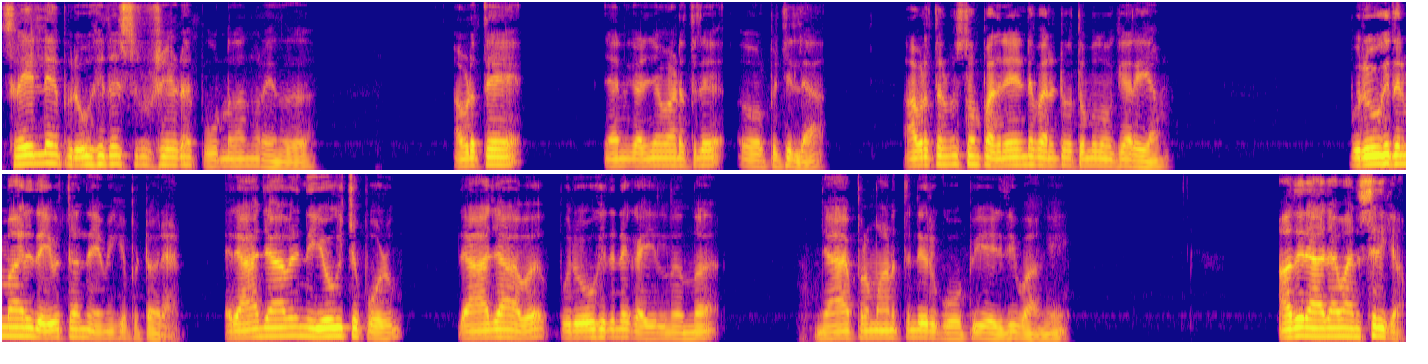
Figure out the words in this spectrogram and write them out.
ഇസ്രയേലിലെ പുരോഹിത ശുശ്രൂഷയുടെ പൂർണത എന്ന് പറയുന്നത് അവിടുത്തെ ഞാൻ കഴിഞ്ഞ പാഠത്തിൽ ഓർപ്പിച്ചില്ല. ആവർത്തന പുസ്തകം പതിനേഴിന്റെ പതിനെട്ട് പത്തൊമ്പത് നോക്കി അറിയാം. പുരോഹിതന്മാർ ദൈവത്താൽ നിയമിക്കപ്പെട്ടവരാണ്. രാജാവിനെ നിയോഗിച്ചപ്പോഴും രാജാവ് പുരോഹിതന്റെ കയ്യിൽ നിന്ന് ന്യായപ്രമാണത്തിന്റെ ഒരു കോപ്പി എഴുതി വാങ്ങി അത് രാജാവ് അനുസരിക്കണം.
